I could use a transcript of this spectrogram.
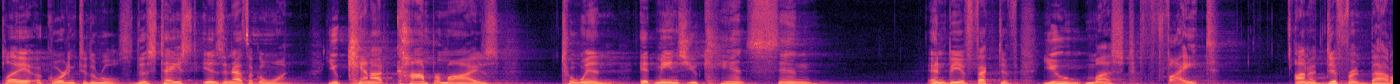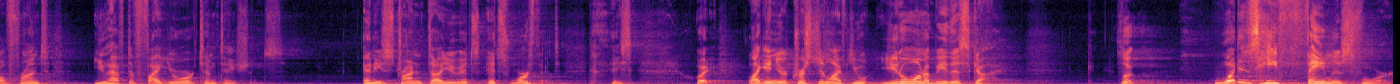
play according to the rules. This taste is an ethical one. You cannot compromise to win. It means you can't sin and be effective. You must fight on a different battlefront. You have to fight your temptations. And he's trying to tell you it's, it's worth it. he's, what, like in your Christian life, you, you don't want to be this guy. Look, what is he famous for?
